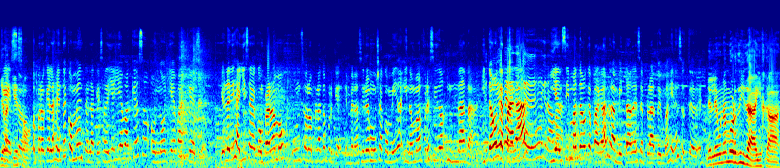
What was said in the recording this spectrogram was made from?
lleva queso. Pero que la gente comente, ¿la quesadilla lleva queso o no lleva queso? Yo le dije a Gisa que compráramos un solo plato porque en verdad sirve mucha comida y no me ha ofrecido nada. Y tengo que pagar y encima tengo que pagar la mitad de ese plato, imagínense ustedes. Dele una mordida, hija.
